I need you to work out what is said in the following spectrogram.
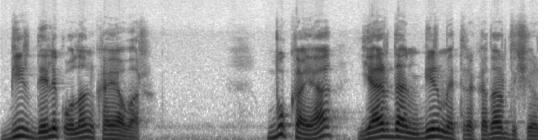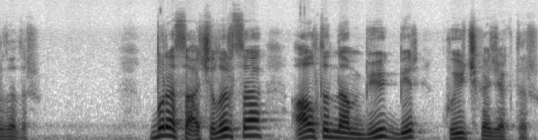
bir delik olan kaya var. Bu kaya yerden 1 metre kadar dışarıdadır. Burası açılırsa altından büyük bir kuyu çıkacaktır.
